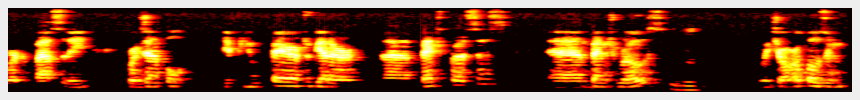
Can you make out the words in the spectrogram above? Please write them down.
work capacity. For example, if you pair together uh, bench presses and bench rows, Mhm. which are opposing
